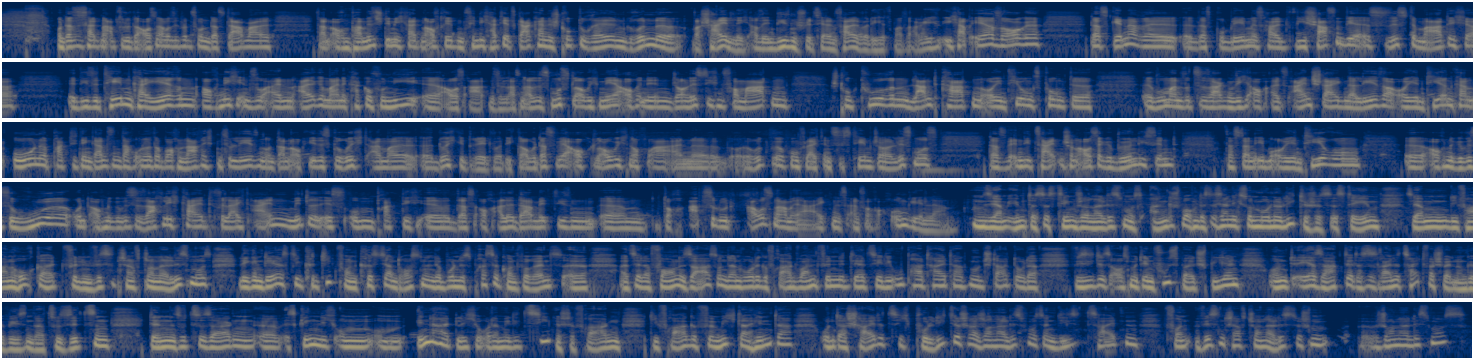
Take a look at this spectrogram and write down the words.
Und das ist halt eine absolute Ausnahmesituation, dass da mal dann auch ein paar Missstimmigkeiten auftreten, finde ich, hat jetzt gar keine strukturellen Gründe, wahrscheinlich. Also in diesem speziellen Fall würde ich jetzt mal sagen. Ich, ich habe eher Sorge, dass generell äh, das Problem ist halt, wie schaffen wir es systematischer, äh, diese Themenkarrieren auch nicht in so eine allgemeine Kakophonie äh, ausarten zu lassen. Also es muss, glaube ich, mehr auch in den journalistischen Formaten Strukturen, Landkarten, Orientierungspunkte, äh, wo man sozusagen sich auch als einsteigender Leser orientieren kann, ohne praktisch den ganzen Tag ununterbrochen Nachrichten zu lesen und dann auch jedes Gerücht einmal äh, durchgedreht wird. Ich glaube, das wäre auch, glaube ich, noch eine Rückwirkung vielleicht ins System Journalismus, dass wenn die Zeiten schon außergewöhnlich sind, dass dann eben Orientierung, äh, auch eine gewisse Ruhe und auch eine gewisse Sachlichkeit vielleicht ein Mittel ist, um praktisch, äh, dass auch alle da mit diesem ähm, doch absolut Ausnahmeereignis einfach auch umgehen lernen. Sie haben eben das System Journalismus angesprochen. Das ist ja nicht so ein monolithisches System. Sie haben die Fahne hochgehalten für den Wissenschaftsjournalismus. Legendär ist die Kritik von Christian Drosten in der Bundespressekonferenz, äh, als er da vorne saß und dann wurde gefragt, wann findet der CDU-Parteitag nun statt oder wie sieht es aus mit den Fußballspielen? Und er sagte, das ist reine Zeitverschwendung. Aufwendung gewesen, da zu sitzen. Denn sozusagen, äh, es ging nicht um, um inhaltliche oder medizinische Fragen. Die Frage für mich dahinter, unterscheidet sich politischer Journalismus in diesen Zeiten von wissenschaftsjournalistischem äh, Journalismus?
